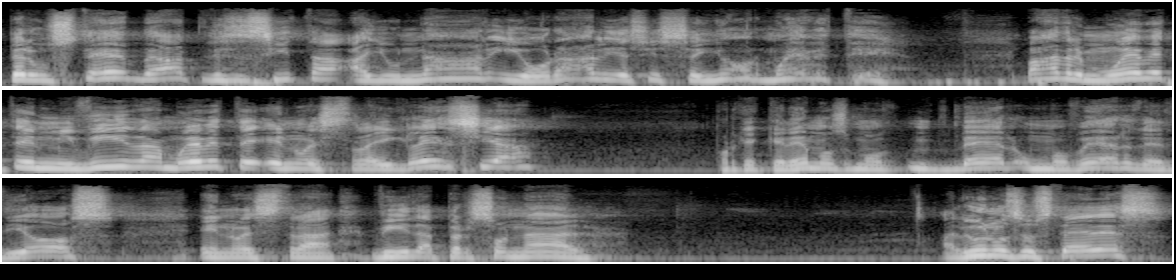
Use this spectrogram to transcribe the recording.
pero usted ¿verdad? necesita ayunar y orar y decir, Señor, muévete. Padre, muévete en mi vida, muévete en nuestra iglesia, porque queremos ver un mover de Dios en nuestra vida personal. Algunos de ustedes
